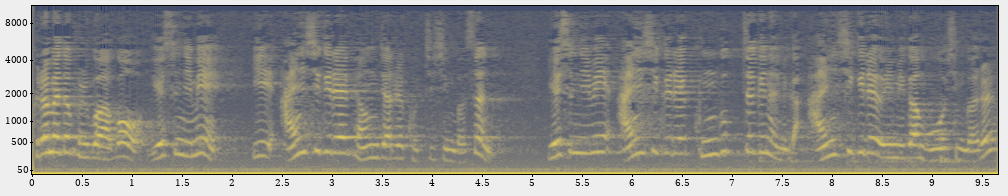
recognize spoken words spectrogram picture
그럼에도 불구하고 예수님이 이 안식일의 병자를 고치신 것은 예수님이 안식일의 궁극적인 의미가 안식일의 의미가 무엇인가를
